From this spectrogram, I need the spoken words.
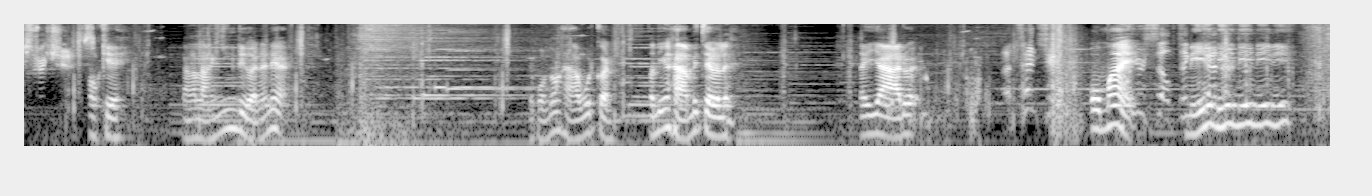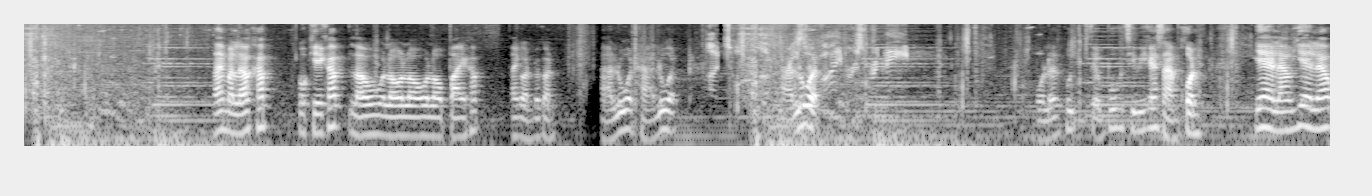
restrictions. โอเค หลังๆยิ่งเดือดนะเนี่ย เดี๋ยวผมต้องหาอาวุธก่อน ตอนนี้ยังหาไม่เจอเลยได้ยาด้วย Attention! โอ้ไม่ Pull yourself หนีหนี together! หนีหนีหนีได้มาแล้วครับ โอเคครับ เรา เรา เรา เราไปครับ ไปก่อนไปก่อน หาลวดหาลวด A total of Ah, three Lord. survivors remain. โอ้แล้วผู้เสียผู้ชีวิตแค่สามคน แย่แล้วแย่แล้ว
